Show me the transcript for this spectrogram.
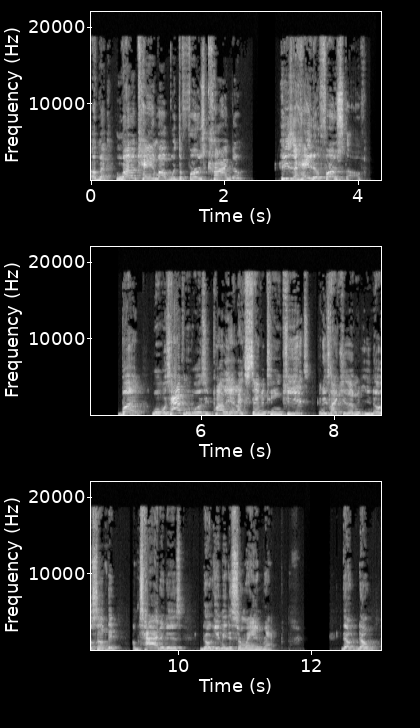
of man, whoever came up with the first condom, he's a hater, first off. But what was happening was he probably had like 17 kids, and he's like, you know something? I'm tired of this. Go give me the saran wrap. No, no,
